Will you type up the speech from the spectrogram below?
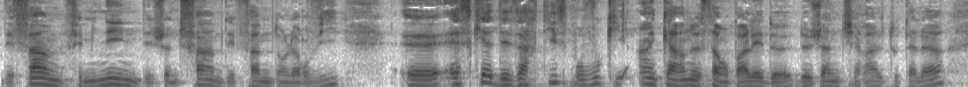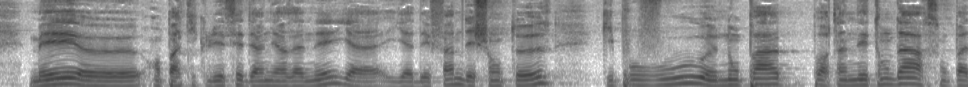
des femmes féminines, des jeunes femmes, des femmes dans leur vie. Euh, est-ce qu'il y a des artistes pour vous qui incarnent ça? On parlait de, Jeanne Chiral tout à l'heure, mais euh, en particulier ces dernières années, il y, a, il y, a, des femmes, des chanteuses qui pour vous euh, non pas portent un étendard, sont pas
